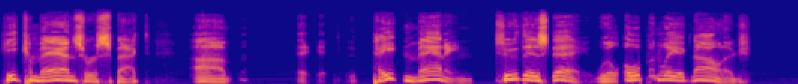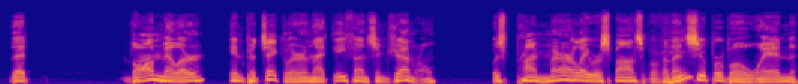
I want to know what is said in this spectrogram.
he commands respect. Uh, Peyton Manning, to this day, will openly acknowledge that Von Miller, in particular, and that defense in general, was primarily responsible for Mhm. that Super Bowl win.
